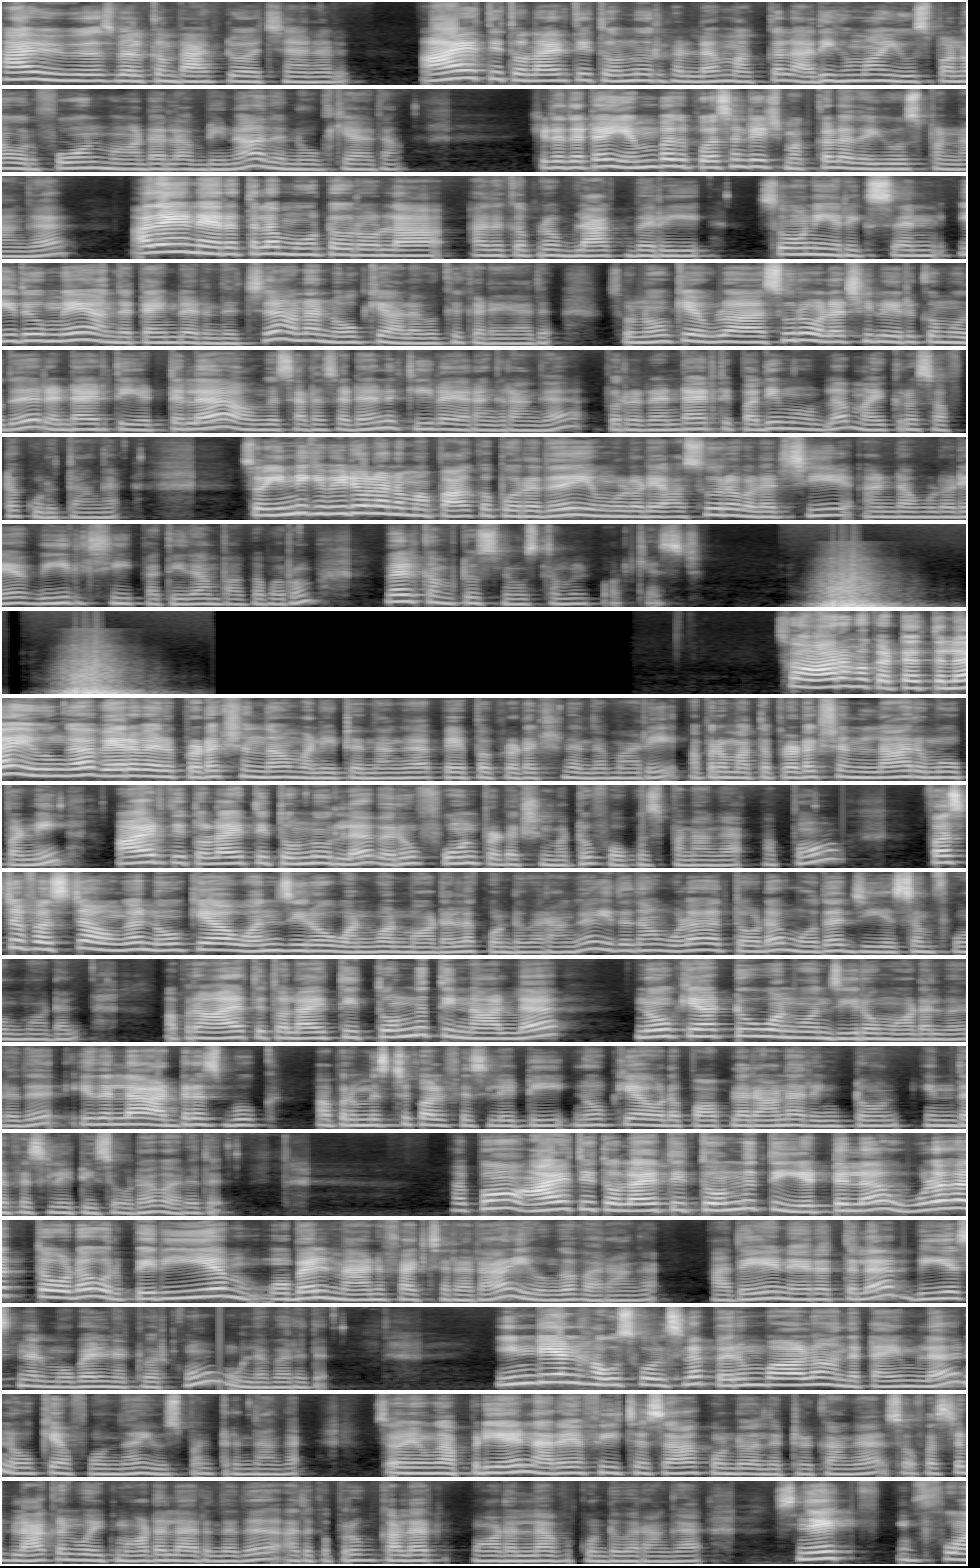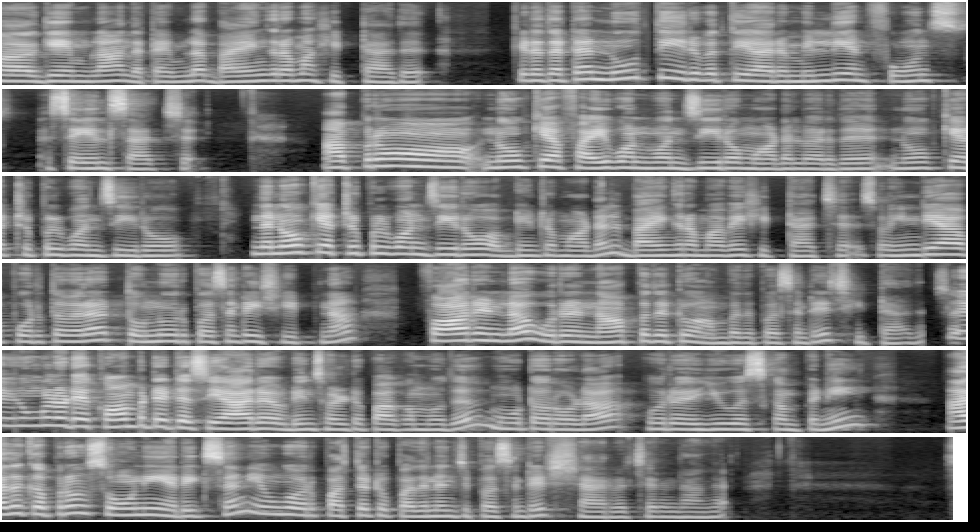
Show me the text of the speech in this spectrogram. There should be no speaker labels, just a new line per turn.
Hi viewers welcome back to our channel ஆயிரத்தி தொள்ளாயிரத்தி தொண்ணூறுகளில் மக்கள் அதிகமாக யூஸ் பண்ண ஒரு ஃபோன் மாடல் அப்படின்னா அது நோக்கியா தான். கிட்டத்தட்ட எண்பது பர்சன்டேஜ் மக்கள் அதை யூஸ் பண்ணாங்க. அதே நேரத்தில் மோட்டோரோலா அதுக்கப்புறம் பிளாக்பெரி சோனி எரிக்சன் இதுவுமே அந்த டைமில் இருந்துச்சு. ஆனால் நோக்கியா அளவுக்கு கிடையாது. ஸோ நோக்கியா இவ்வளோ அசுர வளர்ச்சியில் இருக்கும்போது ரெண்டாயிரத்தி எட்டில் அவங்க சட சடன்னு கீழே இறங்குறாங்க. அப்புறம் ரெண்டாயிரத்தி பதிமூணில் மைக்ரோசாஃப்ட்டை கொடுத்தாங்க. ஸோ இன்றைக்கி வீடியோவில் நம்ம பார்க்க போகிறது இவங்களுடைய அசுர வளர்ச்சி அண்ட் அவங்களுடைய வீழ்ச்சி பற்றி தான் பார்க்க போகிறோம் welcome to snows Tamil podcast so ஆரம்ப கட்டத்தில் இவங்க வேறு வேறு ப்ரொடக்ஷன் தான் பண்ணிகிட்டு இருந்தாங்க. பேப்பர் ப்ரொடக்ஷன் இந்த மாதிரி. அப்புறம் மற்ற ப்ரொடக்ஷன்லாம் ரிமூவ் பண்ணி ஆயிரத்தி தொள்ளாயிரத்தி தொண்ணூறில் வெறும் ஃபோன் ப்ரொடக்ஷன் மட்டும் ஃபோக்கஸ் பண்ணாங்க. அப்போது ஃபஸ்ட்டு ஃபஸ்ட்டு அவங்க Nokia one zero one one மாடலை கொண்டு வராங்க. இதுதான் உலகத்தோட முத ஜிஎஸ்எம் ஃபோன் மாடல் அப்புறம் ஆயிரத்தி தொள்ளாயிரத்தி தொண்ணூற்றி நாலில் Nokia two one one zero model வருது. இதெல்லாம் அட்ரஸ் புக் அப்புறம் மிஸ்டு கால் ஃபெசிலிட்டி நோக்கியாவோட பாப்புலரான ரிங்டோன் இந்த ஃபெசிலிட்டிஸோட வருது. அப்போ ஆயிரத்தி தொள்ளாயிரத்தி தொண்ணூற்றி எட்டில் உலகத்தோட ஒரு பெரிய மொபைல் மேனுஃபேக்சரராக இவங்க வராங்க. அதே நேரத்தில் பிஎஸ்என்எல் மொபைல் நெட்ஒர்க்கும் உள்ளே வருது. இந்தியன் ஹவுஸ் ஹோல்ட்ஸில் பெரும்பாலும் அந்த டைமில் நோக்கியா ஃபோன் தான் யூஸ் பண்ணிட்டு இருந்தாங்க. ஸோ இவங்க அப்படியே நிறைய ஃபீச்சர்ஸாக கொண்டு வந்துட்டுருக்காங்க. So first black and white மாடலாக இருந்தது. அதுக்கப்புறம் கலர் மாடலாக கொண்டு வராங்க. ஸ்னேக் கேம்லாம் அந்த டைமில் பயங்கரமாக ஹிட் ஆகுது. கிட்டத்தட்ட நூற்றி இருபத்தி ஆறு மில்லியன் ஃபோன்ஸ் சேல்ஸ் ஆச்சு. அப்புறம் Nokia five one one zero model வருது. நோக்கியா ட்ரிபிள் ஒன் ஜீரோ இந்த நோக்கியா ட்ரிபிள் ஒன் ஜீரோ அப்படின்ற மாடல் பயங்கரமாகவே ஹிட் ஆச்சு. ஸோ இந்தியா பொறுத்தவரை தொண்ணூறு பர்சன்டேஜ் ஹிட்னா ஃபாரினில் ஒரு நாற்பது டு ஐம்பது பர்சன்டேஜ் ஹிட் ஆகுது. ஸோ இவங்களுடைய காம்படேட்டர்ஸ் யார் அப்படின்னு சொல்லிட்டு பார்க்கும்போது மோட்டோரோலா ஒரு யூஎஸ் கம்பெனி அதுக்கப்புறம் சோனி எரிக்சன் இவங்க ஒரு பத்து டு பதினஞ்சு பர்சன்டேஜ் ஷேர் வச்சுருந்தாங்க.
